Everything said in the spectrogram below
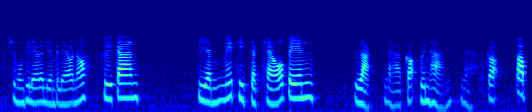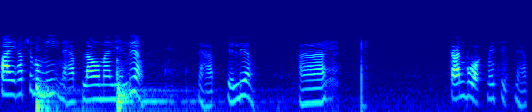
ครับชั่วโมงที่แล้วเราเรียนไปแล้วเนาะคือการเปลี่ยนเมทิกจากแถวเป็นหลักนะครับ ก็พื้นฐานนะครับก็ต่อไปครับชั่วโมงนี้นะครับ เรามาเรียนเรื่อง นะครับเรียนเรื่องอาการบวกเมทริกนะครับ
